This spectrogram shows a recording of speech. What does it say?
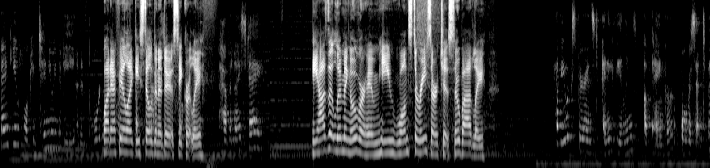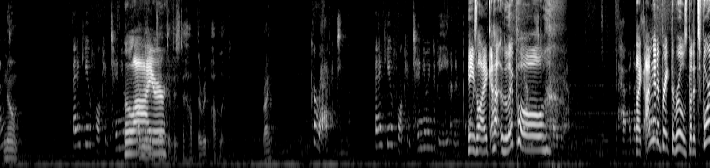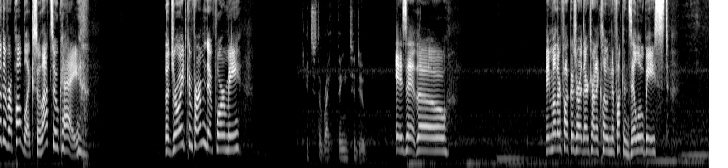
Thank you for continuing to be an important. But I feel like he's still gonna do it secretly. Have a nice day. He has it looming over him. He wants to research it so badly. Have you experienced any feelings of anger or resentment? no. Thank you for continuing. Liar. Our main Liar. objective is to help the Republic, right? Correct. Thank you for continuing to be an important. He's like, part "Uh, of the loophole." Program. Have a nice Like, I'm gonna break the rules, but it's for the Republic, so that's okay. The droid confirmed it for me. It's the right thing to do. Is it though? I mean, motherfuckers are out there trying to clone the fucking Zillo beast.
